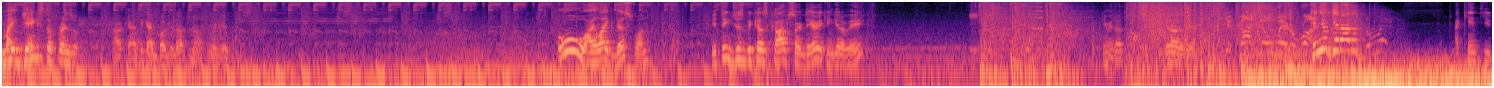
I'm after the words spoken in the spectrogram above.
My gangster friends. Okay, I think I bugged it up. No, we're good. Oh, I like this one. You think just because cops are there, you can get away? Give me that. Get out of there. You got nowhere to run. Can you get out of... I can't you...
